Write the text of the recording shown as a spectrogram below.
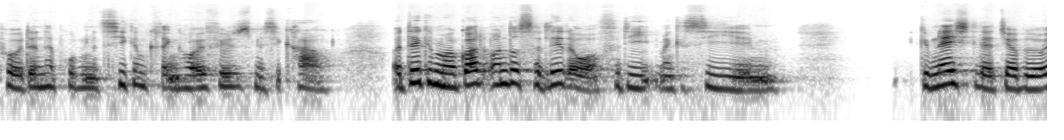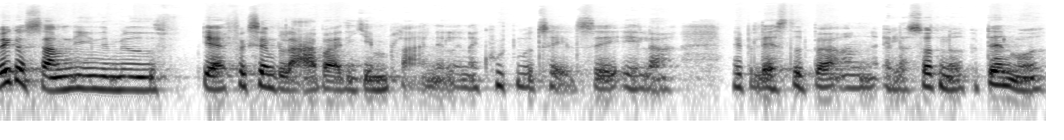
på den her problematik omkring høje følelsesmæssige krav. Og det kan man jo godt undre sig lidt over, fordi man kan sige, øh, gymnasielærerjobbet er jo ikke at sammenligne med ja, for eksempel at arbejde i hjemmeplejen, eller en akutmodtagelse, eller med belastede børn, eller sådan noget på den måde.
